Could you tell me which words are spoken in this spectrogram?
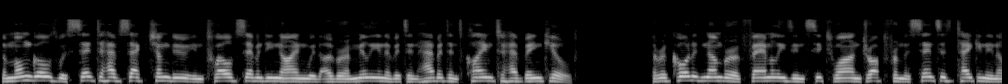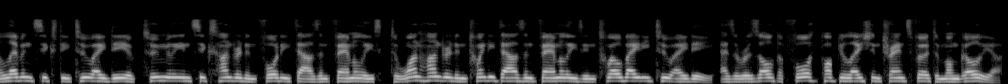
The Mongols were said to have sacked Chengdu in 1279 with over a million of its inhabitants claimed to have been killed. The recorded number of families in Sichuan dropped from the census taken in 1162 AD of 2,640,000 families, to 120,000 families in 1282 AD, as a result of forced population transfer to Mongolia,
